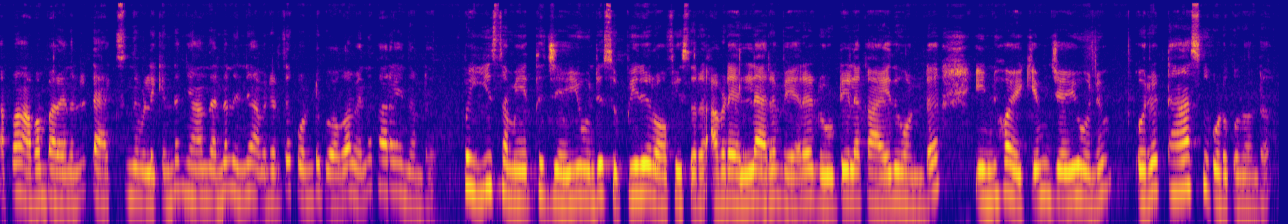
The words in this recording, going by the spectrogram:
അപ്പം അവൻ പറയുന്നുണ്ട് ടാക്സി എന്ന് വിളിക്കേണ്ട. ഞാൻ തന്നെ നിന്നെ അവന്റെ അടുത്ത് കൊണ്ടുപോകാം എന്ന് പറയുന്നുണ്ട്. അപ്പോൾ ഈ സമയത്ത് ജയുവിന്റെ സുപ്പീരിയർ ഓഫീസർ അവിടെ എല്ലാവരും വേറെ ഡ്യൂട്ടിയിലൊക്കെ ആയതുകൊണ്ട് ഇൻഹോയ്ക്കും ജയുവിനും ഒരു ടാസ്ക് കൊടുക്കുന്നുണ്ട്.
